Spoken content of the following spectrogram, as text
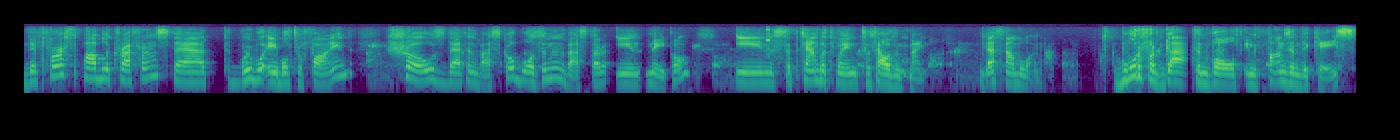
The first public reference that we were able to find shows that Invesco was an investor in NAPO in September 20, 2009. That's number one. Burford got involved in funding the case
